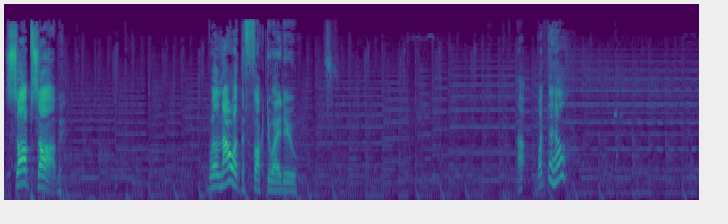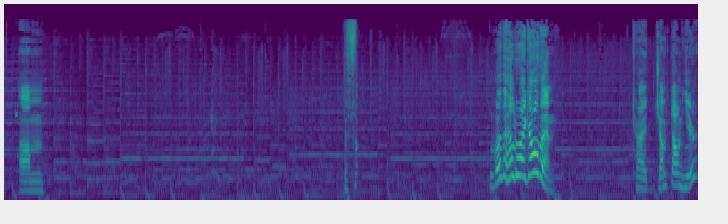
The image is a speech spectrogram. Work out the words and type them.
Sob sob. Well, now what the fuck do I do? Uh, what the hell? Um... The f- where the hell do I go then? Can I jump down here?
